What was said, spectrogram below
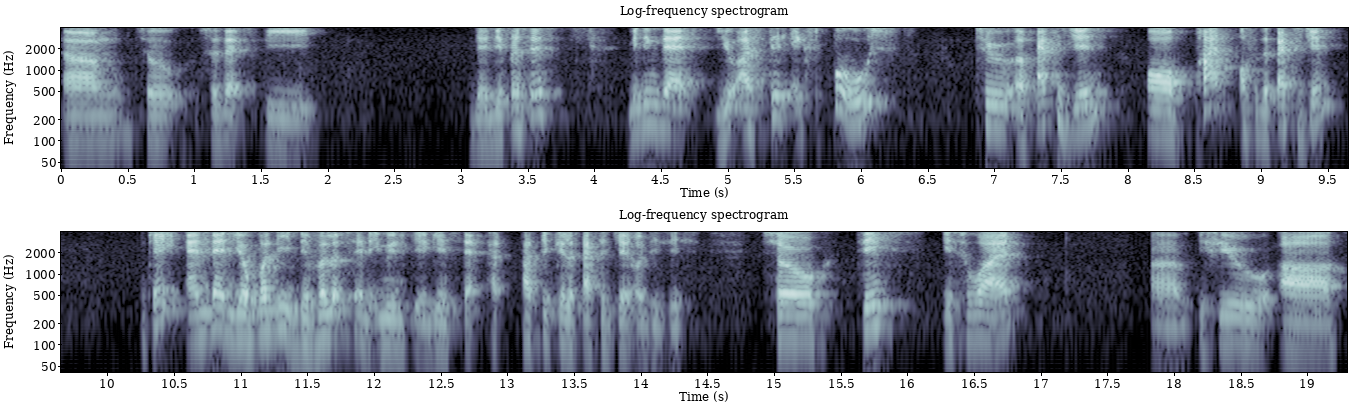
um, so so that's the the differences meaning that you are still exposed to a pathogen or part of the pathogen, okay, and then your body develops an immunity against that particular pathogen or disease. So this is what, um, if you are,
